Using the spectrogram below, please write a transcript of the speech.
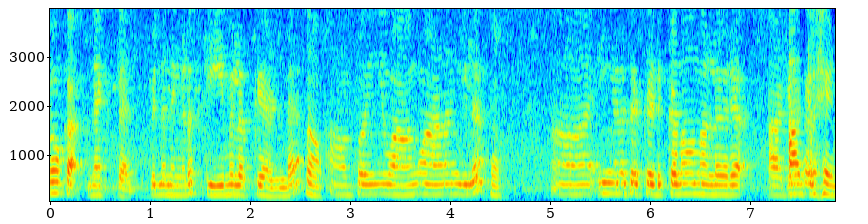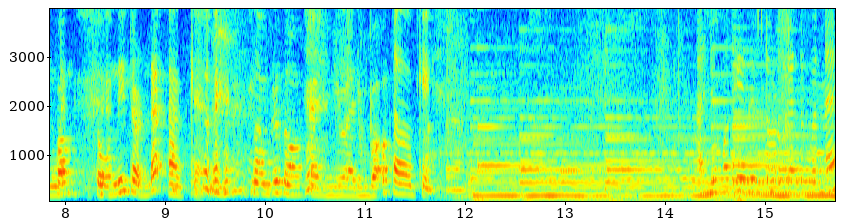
നോക്കാം. നെക്സ്റ്റ് ടൈം പിന്നെ നിങ്ങളുടെ സ്കീമിലൊക്കെ ഉണ്ട്. അപ്പൊ ഇനി വാങ്ങുവാണെങ്കിൽ ഇങ്ങനത്തെ ഒക്കെ എടുക്കണമെന്നുള്ള ഒരു ആഗ്രഹം ഇപ്പം തോന്നിയിട്ടുണ്ട്. നമുക്ക് നോക്കാം ഇനി വരുമ്പോ. ഓക്കെ. അനുമൊക്കെ ഇതിട്ട് കൊടുക്കേണ്ട പിന്നെ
